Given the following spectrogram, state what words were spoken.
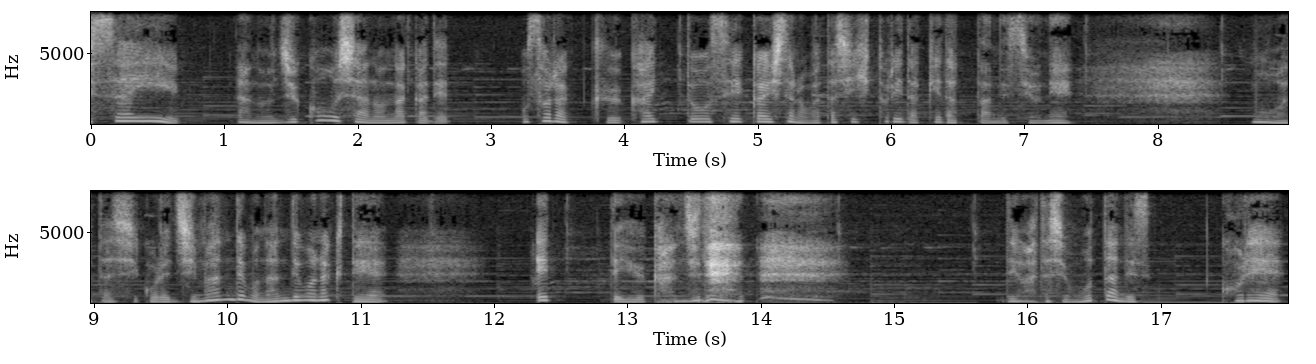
際あの受講者の中でおそらく回答を正解したのは私一人だけだったんですよね。もう私これ自慢でも何でもなくてえっていう感じで。で私思ったんです。これ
